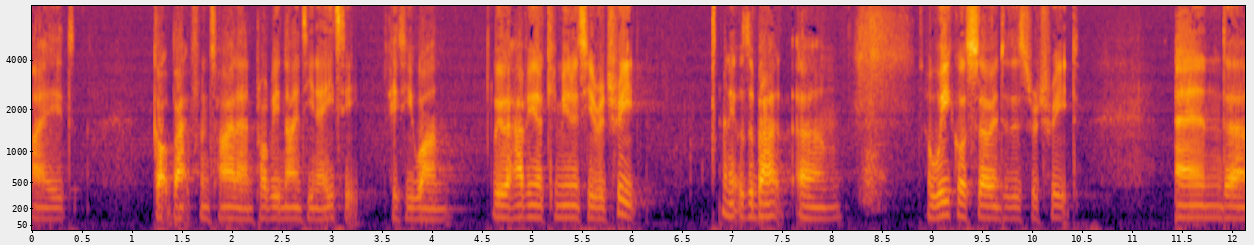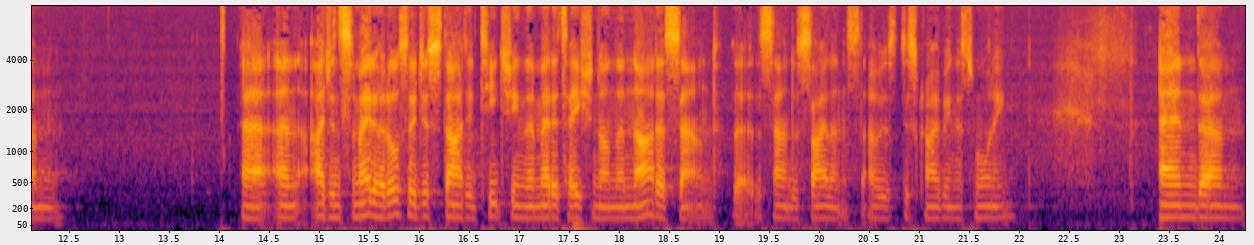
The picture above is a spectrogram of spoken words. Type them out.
I'd got back from Thailand, probably 1980, 81. We were having a community retreat, and it was about um, a week or so into this retreat. And um, uh, and Ajahn Sumedho had also just started teaching the meditation on the nada sound, the, the sound of silence I was describing this morning. And um,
